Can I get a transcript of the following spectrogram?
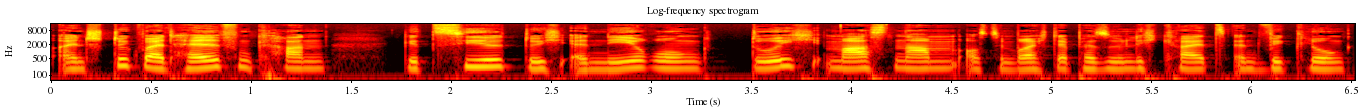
ein Stück weit helfen kann, gezielt durch Ernährung, durch Maßnahmen aus dem Bereich der Persönlichkeitsentwicklung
